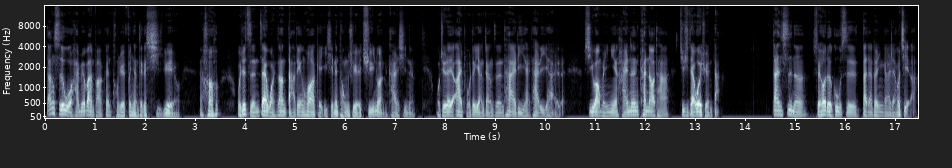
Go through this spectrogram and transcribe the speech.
当时我还没有办法跟同学分享这个喜悦哦，然后我就只能在晚上打电话给以前的同学取暖开心呢。我觉得艾博这个洋将真的太厉害太厉害了，希望明年还能看到他继续在卫权打。但是呢，随后的故事大家都应该了解了。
